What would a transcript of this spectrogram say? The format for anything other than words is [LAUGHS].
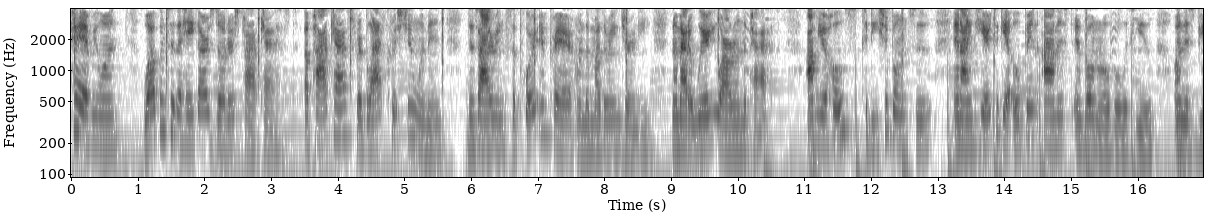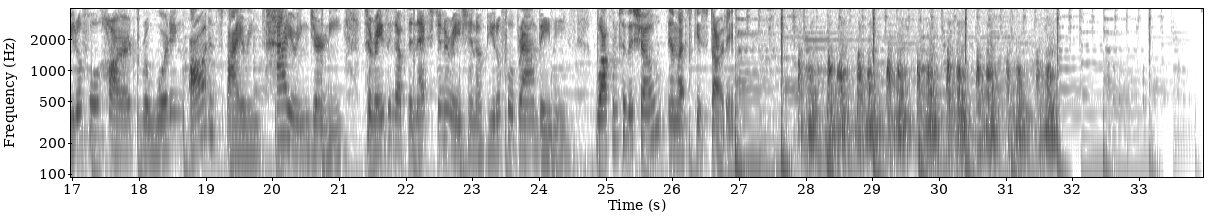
Hey everyone, welcome to the Hagar's Daughters podcast, a podcast for Black Christian women desiring support and prayer on the mothering journey, no matter where you are on the path. I'm your host, Kadisha Bonsu, and I'm here to get open, honest, and vulnerable with you on this beautiful, hard, rewarding, awe inspiring, tiring journey to raising up the next generation of beautiful brown babies. Welcome to the show, and let's get started.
